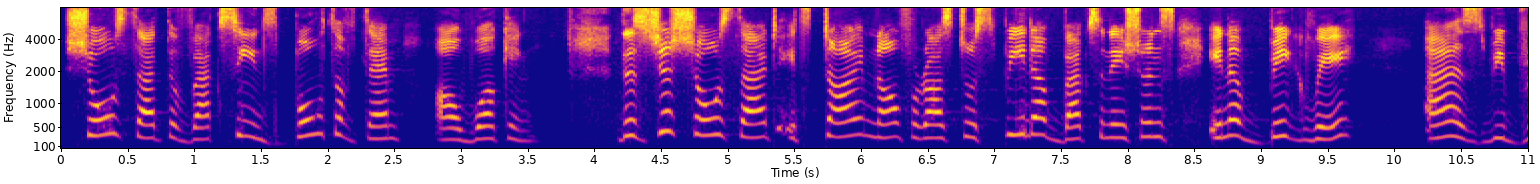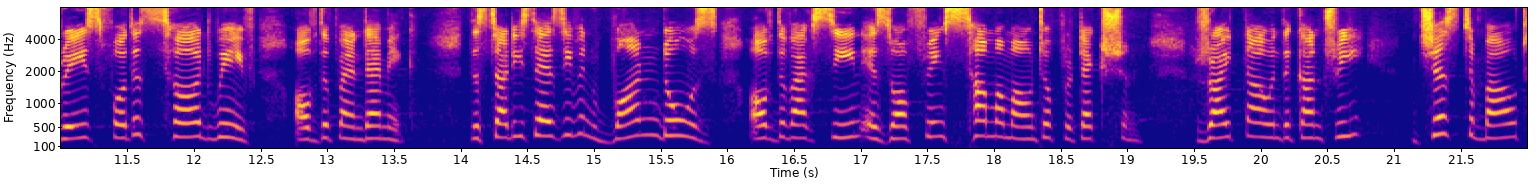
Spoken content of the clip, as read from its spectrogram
shows that the vaccines, both of them, are working. This just shows that it's time now for us to speed up vaccinations in a big way as we brace for the third wave of the pandemic. The study says even one dose of the vaccine is offering some amount of protection. Right now in the country, just about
